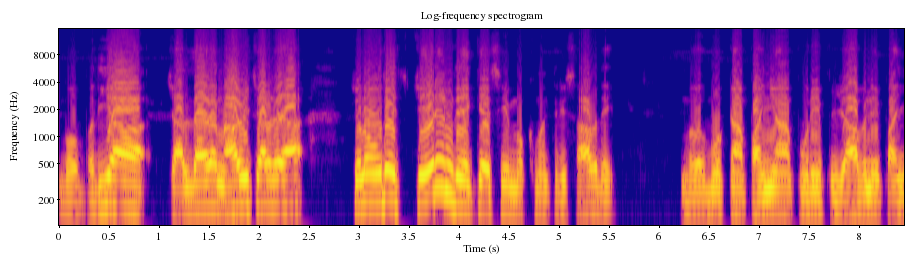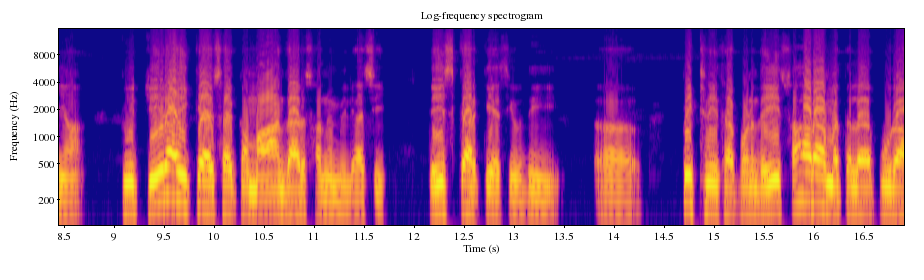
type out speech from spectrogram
ਬਹੁਤ ਵਧੀਆ ਚੱਲਦਾ ਇਹਦਾ ਨਾਂ ਵੀ ਚੱਲ ਰਿਹਾ। ਚਲੋ ਉਹਦੇ ਚਿਹਰੇ ਨੂੰ ਦੇਖ ਕੇ ਅਸੀਂ ਮੁੱਖ ਮੰਤਰੀ ਸਾਹਿਬ ਦੇ ਵੋਟਾਂ ਪਾਈਆਂ ਪੂਰੇ ਪੰਜਾਬ ਨੇ ਪਾਈਆਂ। ਕਿ ਉਹ ਚਿਹਰਾ ਇੱਕ ਐਸਾ ਕਮਾਨਦਾਰ ਸਾਨੂੰ ਮਿਲਿਆ ਸੀ ਤੇ ਇਸ ਕਰਕੇ ਅਸੀਂ ਉਹਦੀ ਪਿੱਠ ਨਹੀਂ ਥਾਪਣ ਦੇ ਸਾਰਾ ਮਤਲਬ ਪੂਰਾ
